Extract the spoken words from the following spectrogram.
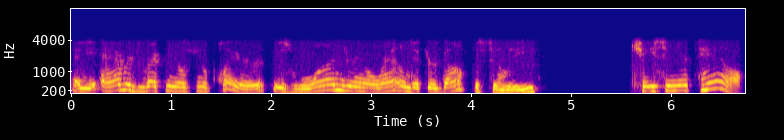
And the average recreational player is wandering around at their golf facility chasing their tail.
